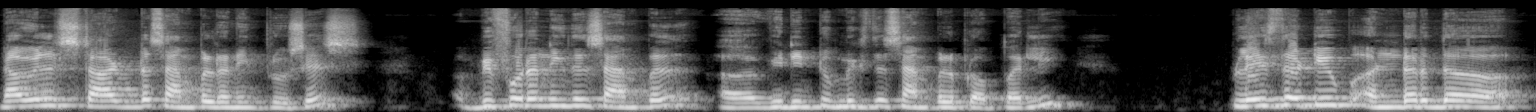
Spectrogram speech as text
Now we'll start the sample running process. Before running the sample, uh, we need to mix the sample properly. Place the tube under the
